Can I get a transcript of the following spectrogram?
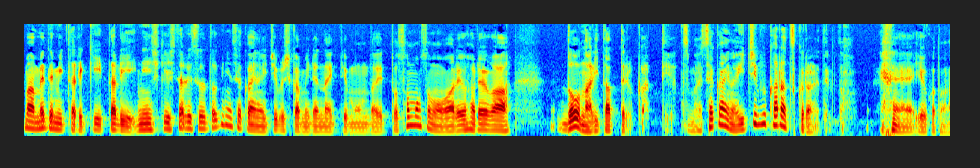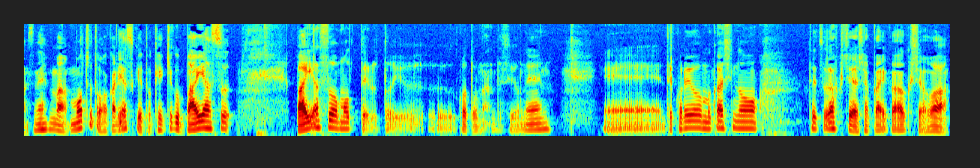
まあ、目で見たり聞いたり認識したりする時に世界の一部しか見れないっていう問題とそもそも我々はどう成り立ってるかっていうつまり世界の一部から作られてると いうことなんですね。まあもうちょっと分かりやすく言うと結局バイアスバイアスを持ってるということなんですよね。えー、でこれを昔の哲学者や社会科学者は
